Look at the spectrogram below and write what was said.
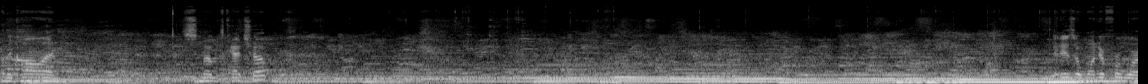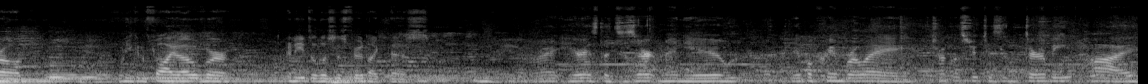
what they call it, smoked ketchup. It is a wonderful world when you can fly over and eat delicious food like this. All right, here is the dessert menu. Maple cream brulee, chocolate strip cheese, derby pie.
